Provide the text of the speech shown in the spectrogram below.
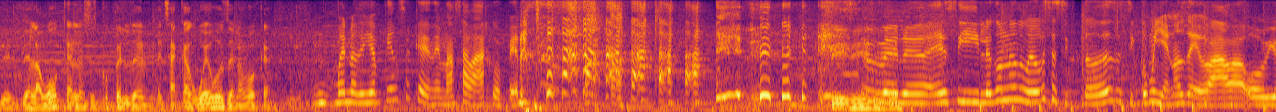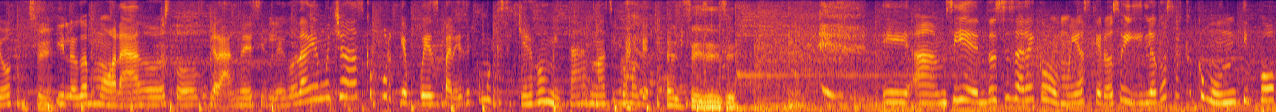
de, de la boca, los escupe, de- saca huevos de la boca. Bueno, yo pienso que de más abajo, pero... Sí, sí, sí. Pero eh, sí, luego unos huevos así todos, así como llenos de baba, obvio. Sí. Y luego morados, todos grandes. Y luego da bien mucho asco porque pues parece como que se quiere vomitar, ¿no? Así como que... Sí, sí, sí. Y sí, entonces sale como muy asqueroso y luego saca como un tipo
